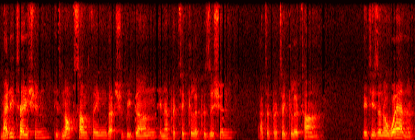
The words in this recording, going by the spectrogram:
Meditation is not something that should be done in a particular position at a particular time. It is an awareness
